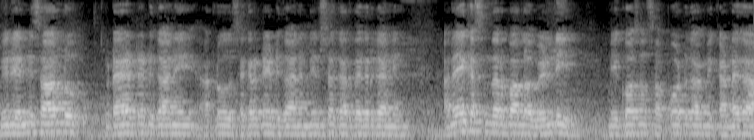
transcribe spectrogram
మీరు ఎన్నిసార్లు డైరెక్టరేట్ కానీ అట్లు సెక్రటరేట్ కానీ మినిస్టర్ గారి దగ్గర కానీ అనేక సందర్భాల్లో వెళ్ళి మీకోసం సపోర్ట్గా మీకు అండగా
